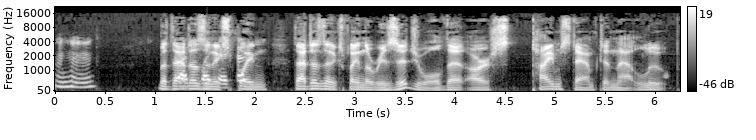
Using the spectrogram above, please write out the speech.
Mm-hmm. But that But doesn't like explain that doesn't explain the residual that are time stamped in that loop.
